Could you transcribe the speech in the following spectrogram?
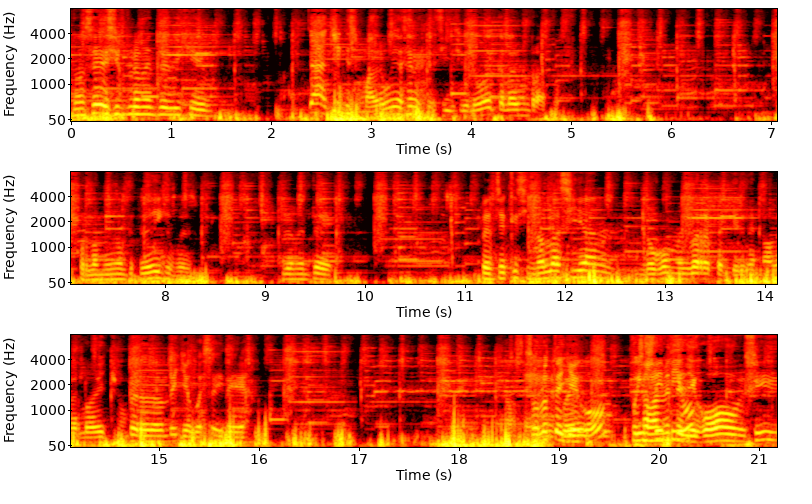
No sé, simplemente dije, ya, chingue su madre, voy a hacer ejercicio, le voy a calar un rato. Por lo mismo que te dije, pues. Simplemente pensé que si no lo hacían, luego me iba a repetir de no haberlo hecho. Pero ¿de dónde llegó esa idea? No sé, ¿Solo te fue- llegó? ¿Fue Solamente instintivo? llegó, sí.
